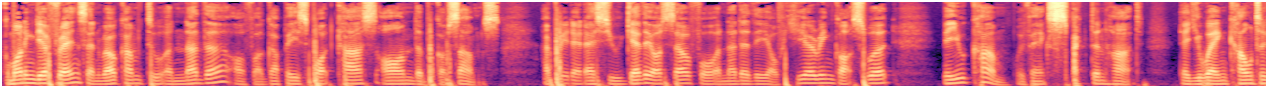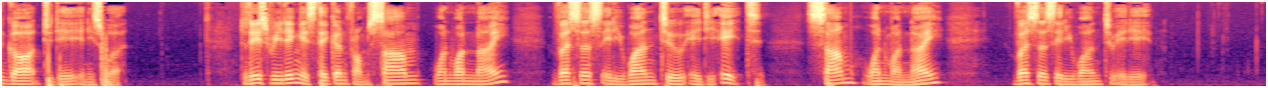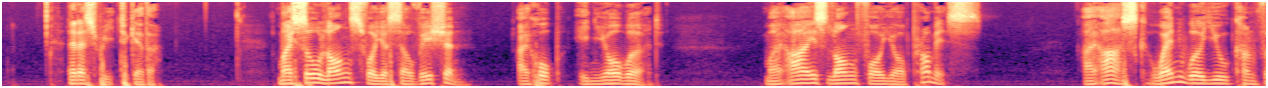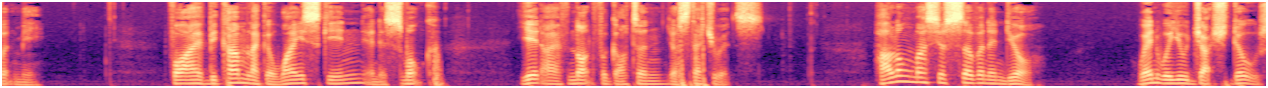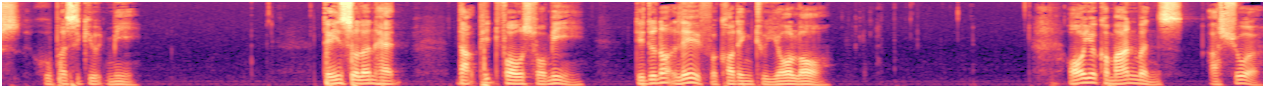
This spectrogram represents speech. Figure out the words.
Good morning, dear friends, and welcome to another of Agape's podcast on the book of Psalms. I pray that as you gather yourself for another day of hearing God's word, may you come with an expectant heart that you will encounter God today in His word. Today's reading is taken from Psalm 119, verses 81 to 88. Psalm 119, verses 81 to 88. Let us read together. My soul longs for your salvation. I hope in your word. My eyes long for your promise. I ask, when will you comfort me? For I have become like a wineskin in the smoke, yet I have not forgotten your statutes. How long must your servant endure? When will you judge those who persecute me? The insolent had dug pitfalls for me they do not live according to your law. All your commandments are sure.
